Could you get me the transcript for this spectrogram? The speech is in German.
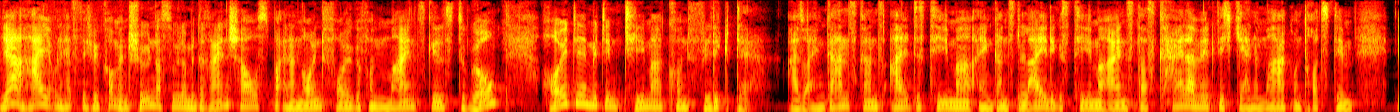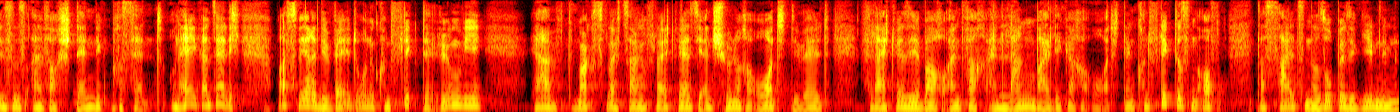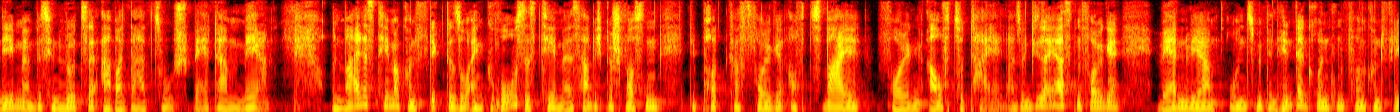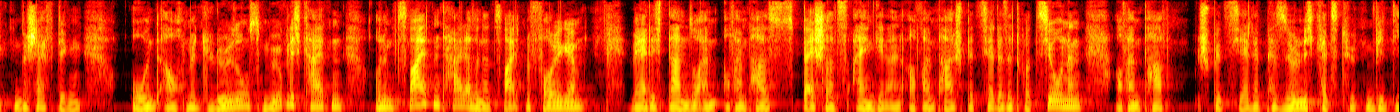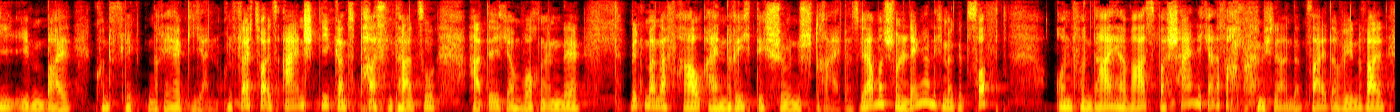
Ja, hi und herzlich willkommen. Schön, dass du wieder mit reinschaust bei einer neuen Folge von Mind Skills to Go. Heute mit dem Thema Konflikte. Also ein ganz, ganz altes Thema, ein ganz leidiges Thema, eins, das keiner wirklich gerne mag und trotzdem ist es einfach ständig präsent. Und hey, ganz ehrlich, was wäre die Welt ohne Konflikte? Irgendwie ja, du magst vielleicht sagen, vielleicht wäre sie ein schönerer Ort, die Welt. Vielleicht wäre sie aber auch einfach ein langweiligerer Ort. Denn Konflikte sind oft das Salz in der Suppe. Sie geben dem Leben ein bisschen Würze, aber dazu später mehr. Und weil das Thema Konflikte so ein großes Thema ist, habe ich beschlossen, die Podcast-Folge auf zwei Folgen aufzuteilen. Also in dieser ersten Folge werden wir uns mit den Hintergründen von Konflikten beschäftigen und auch mit Lösungsmöglichkeiten. Und im zweiten Teil, also in der zweiten Folge, werde ich dann so auf ein paar Specials eingehen, auf ein paar spezielle Situationen, auf ein paar spezielle Persönlichkeitstypen, wie die eben bei Konflikten reagieren. Und vielleicht so als Einstieg, ganz passend dazu, hatte ich am Wochenende mit meiner Frau einen richtig schönen Streit. Also wir haben uns schon länger nicht mehr gezofft und von daher war es wahrscheinlich einfach mal wieder an der Zeit. Auf jeden Fall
